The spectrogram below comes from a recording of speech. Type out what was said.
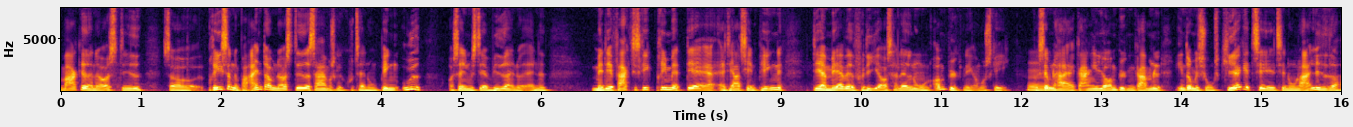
Markederne er også steget, så priserne på ejendommen er også steget, og så har jeg måske kunne tage nogle penge ud, og så investere videre i noget andet. Men det er faktisk ikke primært der, at jeg har tjent pengene. Det har mere været, fordi jeg også har lavet nogle ombygninger måske. For eksempel har jeg gang i at ombygge en gammel Indre Missions kirke til, til nogle lejligheder.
